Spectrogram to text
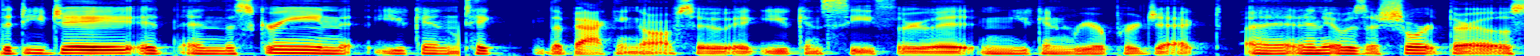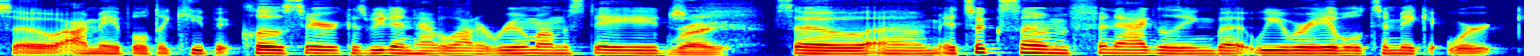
the DJ it, and the screen you can take the backing off so it, you can see through it and you can rear project. And, and it was a short throw so I'm able to keep it closer because we didn't have a lot of room on the stage. Right. so um, it took some finagling but we were able to make it work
